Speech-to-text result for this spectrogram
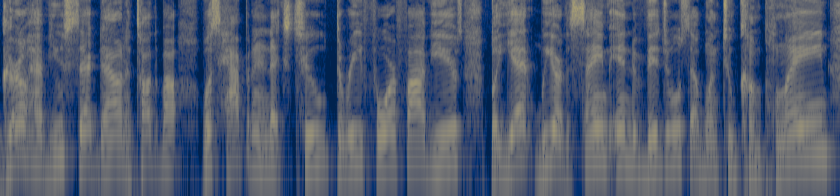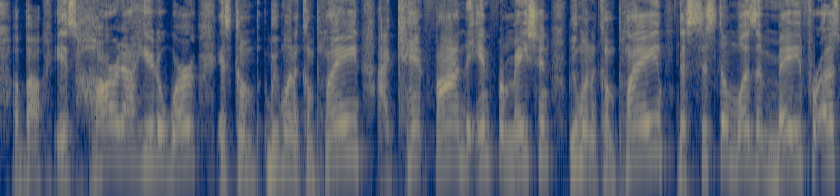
Girl, have you sat down and talked about what's happening in the next two, three, four, five years? But yet, we are the same individuals that want to complain about it's hard out here to work. It's we want to complain. I can't find the information. We want to complain. The system wasn't made for us.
